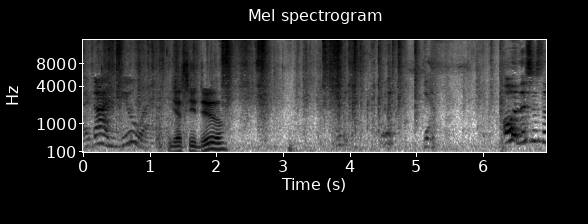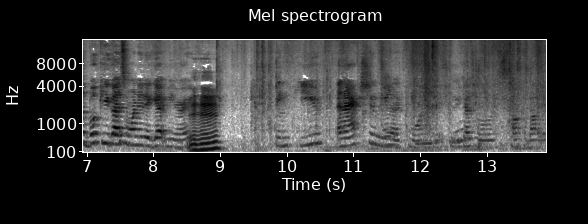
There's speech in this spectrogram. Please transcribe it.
I got a new one. Yes, you do. Yes. Oh, this is the book you guys wanted to get me, right? Mm-hmm. Thank you. And I actually like wanted it. You guys will always talk about it.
